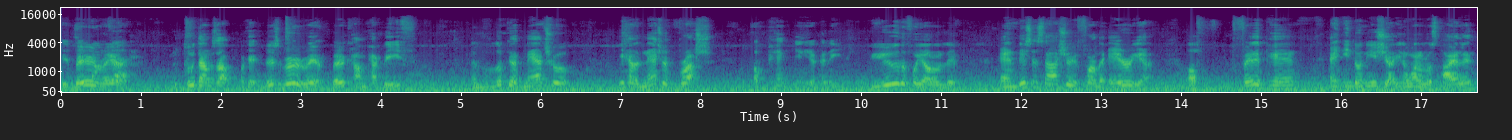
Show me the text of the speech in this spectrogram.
it's very Thumbs rare. up. Two thumbs up. Okay, this is very rare. Very compact leaf. And look at natural. We have a natural brush of pink in here and a beautiful yellow lip. And this is actually from the area of Philippines and Indonesia. You know, one of those islands,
